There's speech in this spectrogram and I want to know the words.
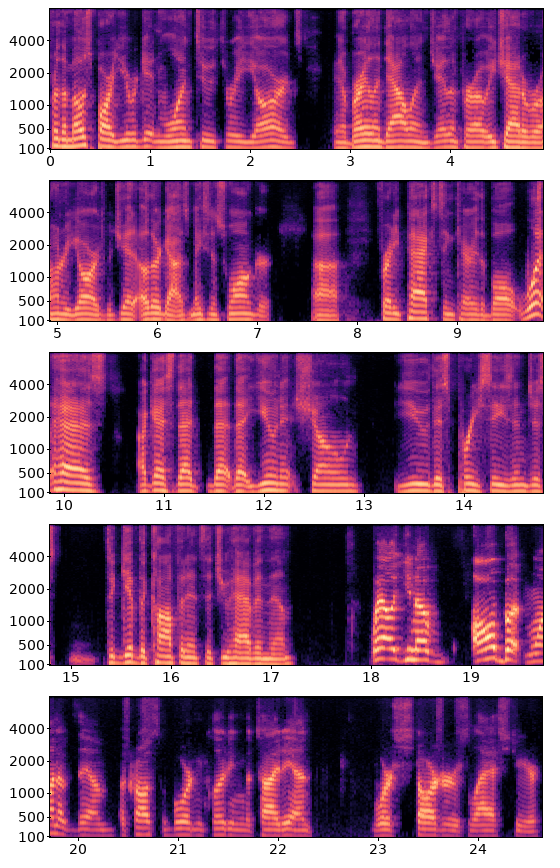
for the most part, you were getting one, two, three yards. You know, Braylon Dowling, Jalen Perot each had over 100 yards, but you had other guys, Mason Swanger, uh, Freddie Paxton carry the ball. What has, I guess, that that that unit shown you this preseason, just to give the confidence that you have in them? Well, you know, all but one of them across the board, including the tight end, were starters last year.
